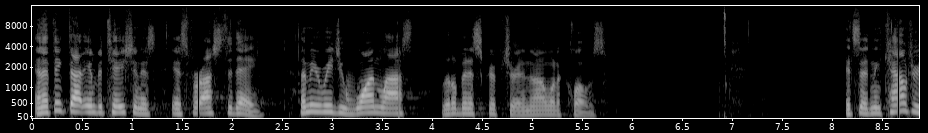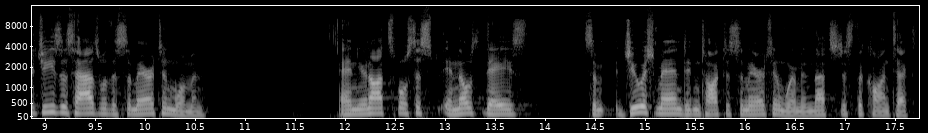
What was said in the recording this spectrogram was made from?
And I think that invitation is, is for us today. Let me read you one last little bit of scripture, and then I want to close. It's an encounter Jesus has with a Samaritan woman. And you're not supposed to, in those days, some Jewish men didn't talk to Samaritan women. That's just the context.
